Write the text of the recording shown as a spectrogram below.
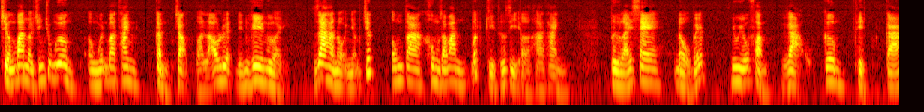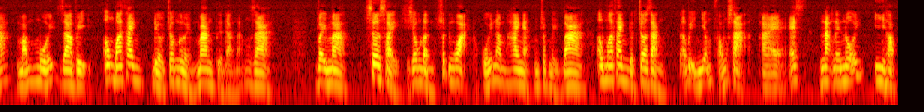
Trưởng ban nội chính Trung ương, ông Nguyễn Ba Thanh cẩn trọng và lão luyện đến ghê người. Ra Hà Nội nhậm chức, ông ta không dám ăn bất kỳ thứ gì ở Hà Thành. Từ lái xe, đầu bếp, nhu yếu phẩm, gạo, cơm, thịt, cá, mắm, muối, gia vị, ông Bá Thanh đều cho người mang từ Đà Nẵng ra. Vậy mà Sơ sẩy chỉ trong lần xuất ngoại vào cuối năm 2013, ông Bá Thanh được cho rằng đã bị nhiễm phóng xạ AES nặng đến nỗi y học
